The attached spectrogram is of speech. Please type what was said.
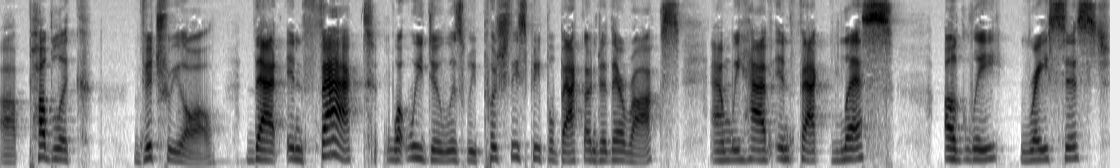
uh, public vitriol. That in fact, what we do is we push these people back under their rocks, and we have, in fact, less ugly, racist,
